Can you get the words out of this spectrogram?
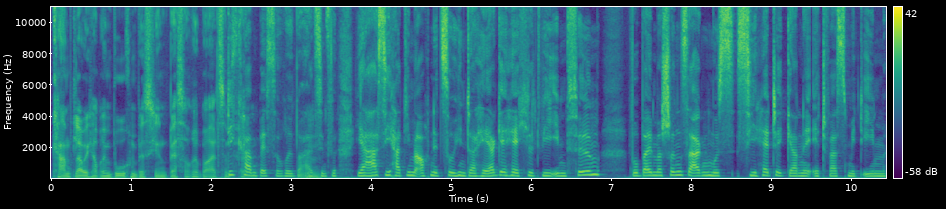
kam, glaube ich, aber im Buch ein bisschen besser rüber als im Die Film. kam besser rüber Hm. als im Film. Ja, sie hat ihm auch nicht so hinterhergehechelt wie im Film, wobei man schon sagen muss, sie hätte gerne etwas mit ihm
